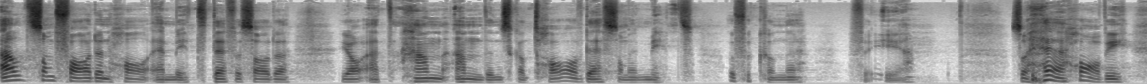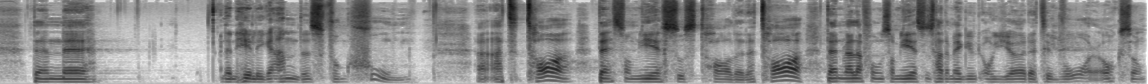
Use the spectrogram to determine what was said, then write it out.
Allt som Fadern har är mitt. Därför sa jag att han, anden, ska ta av det som är mitt och förkunna för er. Så här har vi den, eh, den heliga andens funktion. Eh, att ta det som Jesus talade, ta den relation som Jesus hade med Gud och göra det till vår också.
